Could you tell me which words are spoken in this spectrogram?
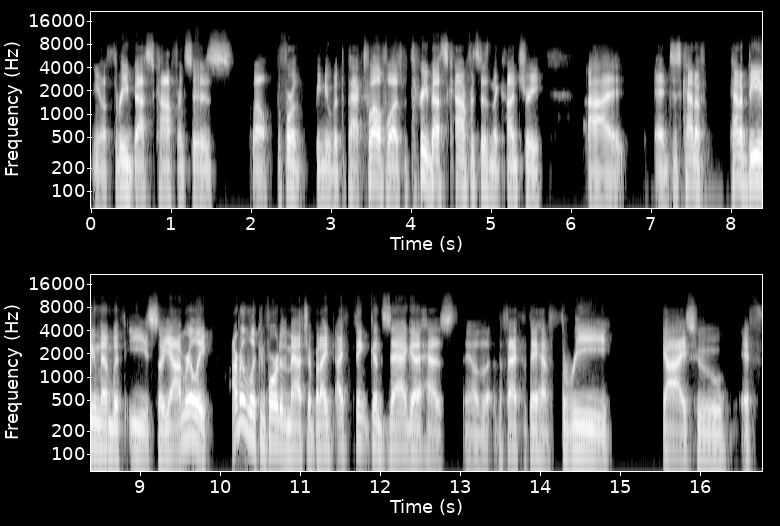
you know three best conferences well, before we knew what the Pac-12 was, but three best conferences in the country, uh, and just kind of kind of beating them with ease. So yeah, I'm really I'm really looking forward to the matchup. But I, I think Gonzaga has you know the, the fact that they have three guys who, if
